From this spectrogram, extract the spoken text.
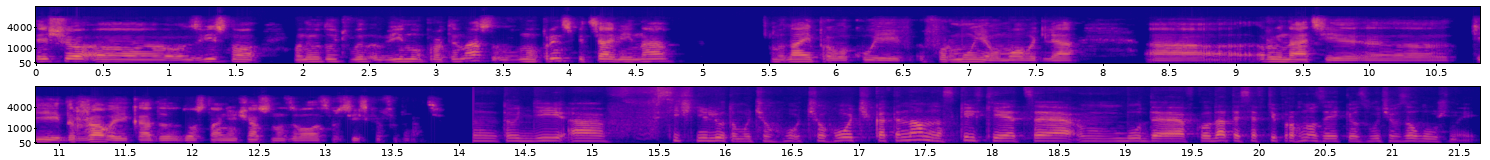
Те, що, е, звісно, вони ведуть війну проти нас, ну, в принципі, ця війна вона і провокує, і формує умови для руйнації е, тієї держави, яка до, останнього часу називалася Російська Федерація. Тоді в січні-лютому чого, чого чекати нам? Наскільки це буде вкладатися в ті прогнози, які озвучив Залужний?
